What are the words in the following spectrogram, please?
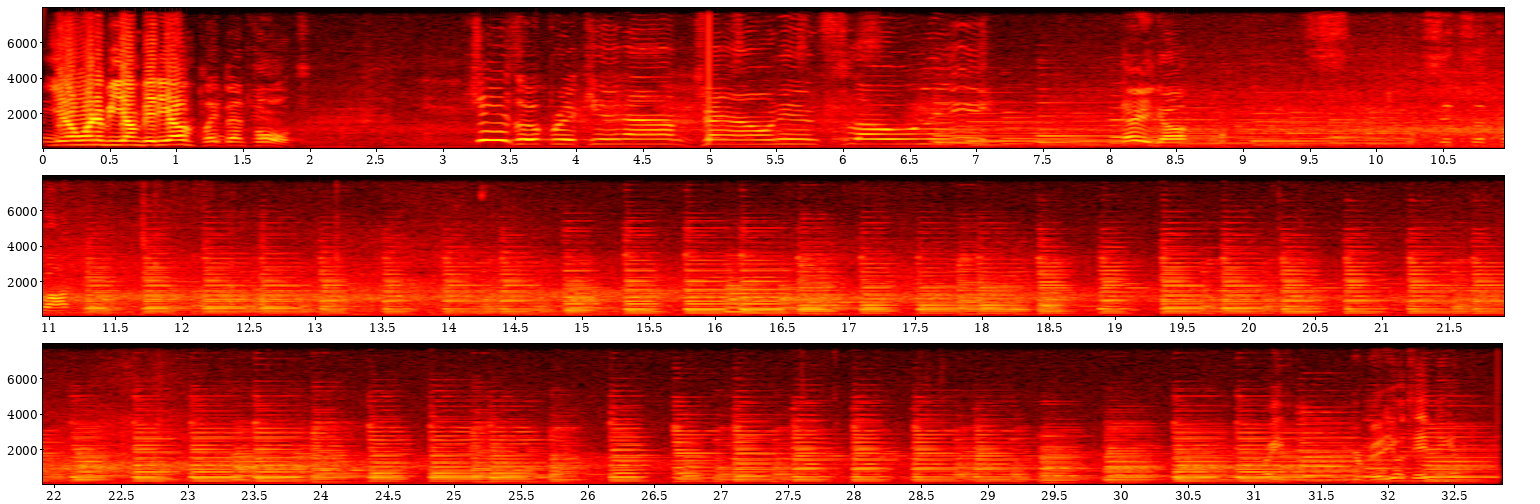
You don't want to be on video? Play Ben Folds. She's a brick and I'm drowning slowly. There you go. Six o'clock. videotaping it?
